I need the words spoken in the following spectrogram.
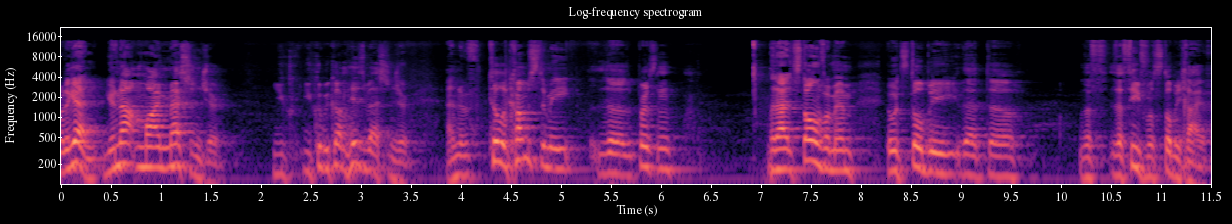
But again, you're not my messenger. You, you could become his messenger. And if till it comes to me, the person that I had stolen from him, it would still be that uh, the, the thief will still be chayiv.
